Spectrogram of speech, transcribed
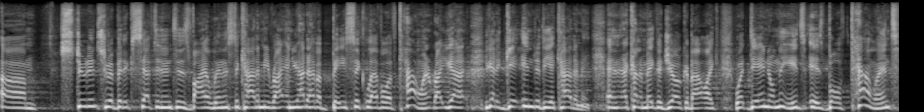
um, students who have been accepted into this violinist academy, right? And you had to have a basic level of talent, right? You got you got to get into the academy. And I kind of make the joke about like what Daniel needs is both talent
